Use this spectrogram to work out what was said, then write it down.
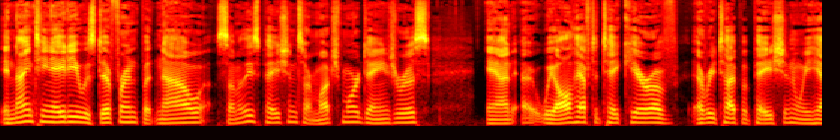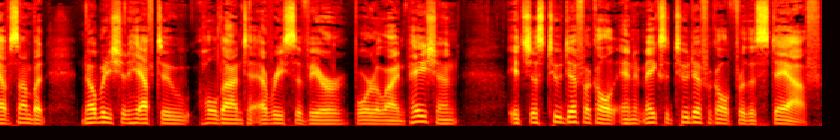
in 1980, it was different, but now some of these patients are much more dangerous. And uh, we all have to take care of every type of patient. We have some, but nobody should have to hold on to every severe borderline patient. It's just too difficult, and it makes it too difficult for the staff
